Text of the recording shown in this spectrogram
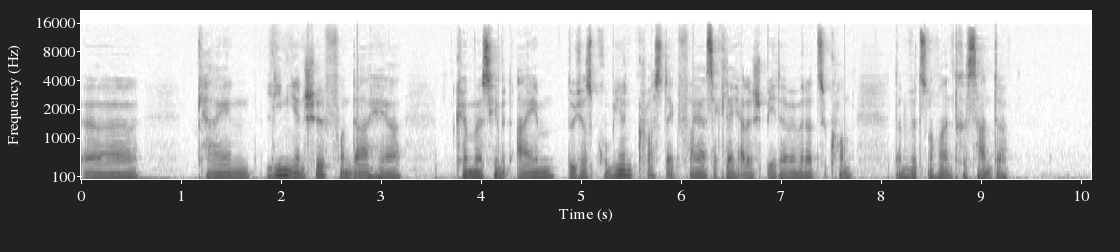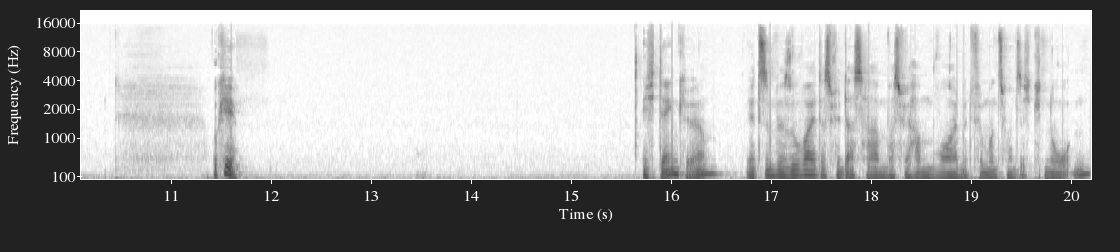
äh, kein Linienschiff, von daher können wir es hier mit einem durchaus probieren. Cross-Deck Fire, das erkläre ich alles später, wenn wir dazu kommen. Dann wird es nochmal interessanter. Okay. Ich denke, Jetzt sind wir so weit, dass wir das haben, was wir haben wollen mit 25 Knoten.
